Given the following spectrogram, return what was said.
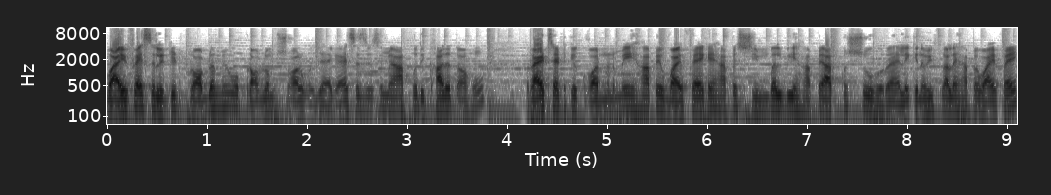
वाईफाई से रिलेटेड प्रॉब्लम है वो प्रॉब्लम सॉल्व हो जाएगा। ऐसे जैसे मैं आपको दिखा देता हूँ राइट साइड के कॉर्नर में यहाँ पे वाईफाई का यहाँ पे सिंबल भी यहाँ पे आपको शो हो रहा है, लेकिन अभी फ़िलहाल यहाँ पे वाईफाई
